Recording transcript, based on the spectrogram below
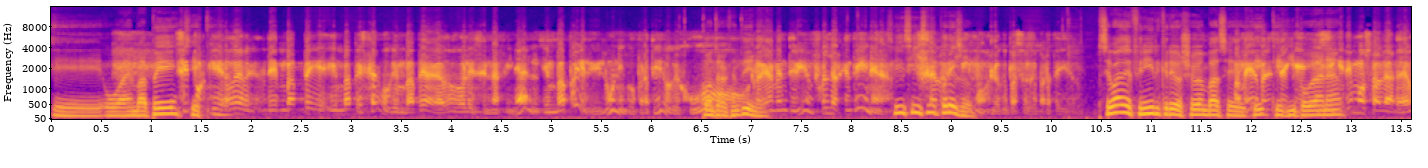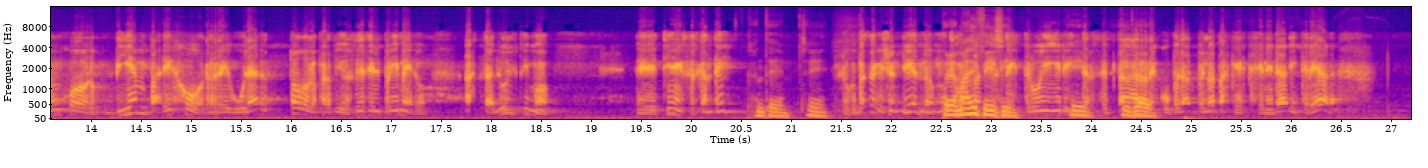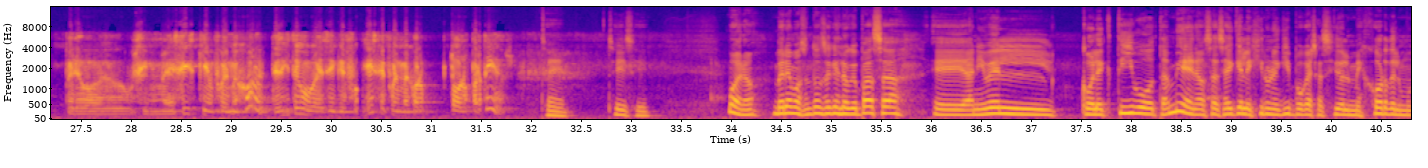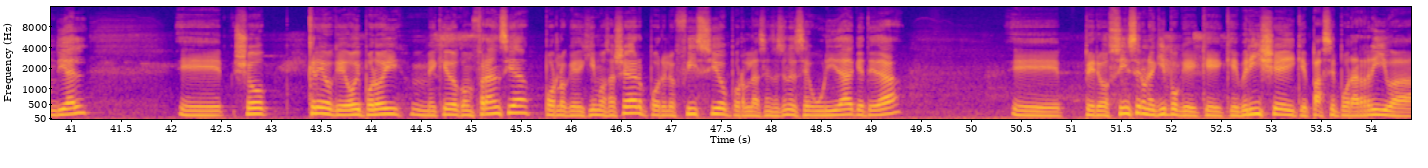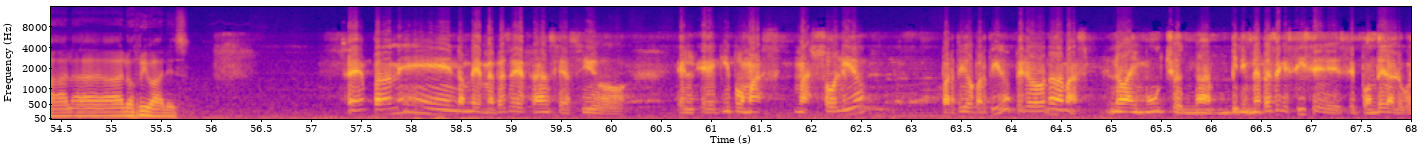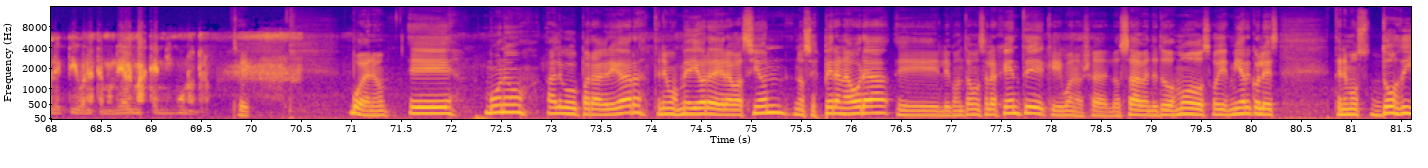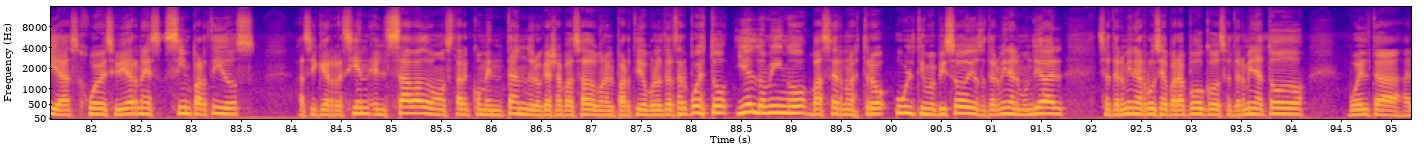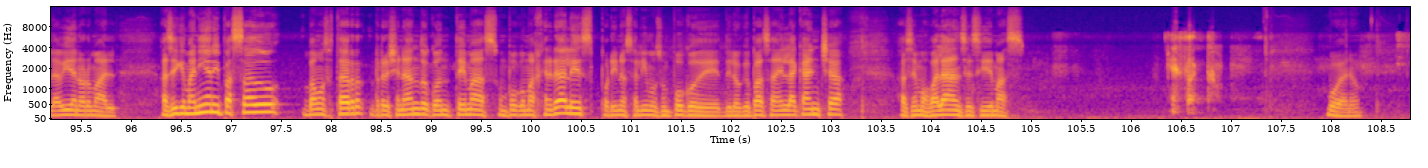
Eh, o a Mbappé. Sí, porque, a ver, de Mbappé, Mbappé es algo que Mbappé haga dos goles en la final. Mbappé, el único partido que jugó Contra Argentina. realmente bien fue el de Argentina. Sí, sí, sí, por eso. lo que pasó ese partido. Se va a definir, creo yo, en base de qué, equipo gana. Si queremos hablar de un jugador bien parejo, regular todos los partidos, desde el primero hasta el último, eh, tiene que ser Sí. Lo que pasa es que yo entiendo, Pero es más difícil. Destruir, interceptar, recuperar pelotas que generar y crear. Pero si me decís quién fue el mejor, te tengo que decir que ese fue el mejor todos los partidos. Sí, sí, sí. Bueno, veremos entonces qué es lo que pasa. Eh, a nivel colectivo también, o sea, si hay que elegir un equipo que haya sido el mejor del Mundial, eh, yo creo que hoy por hoy me quedo con Francia, por lo que dijimos ayer, por el oficio, por la sensación de seguridad que te da, eh, pero sin ser un equipo que, brille y que pase por arriba a los rivales para mí también me parece que Francia ha sido el, equipo más, más sólido partido a partido, pero nada más. No hay mucho más. Me parece que sí se, se pondera lo colectivo en este mundial más que en ningún otro. Sí. Bueno, eh, Mono, algo para agregar. Tenemos media hora de grabación. Nos esperan ahora. Eh, le contamos a la gente que, bueno, ya lo saben de todos modos. Hoy es miércoles. Tenemos dos días, jueves y viernes, sin partidos. Así que recién el sábado vamos a estar comentando lo que haya pasado con el partido por el tercer puesto. Y el domingo va a ser nuestro último episodio. Se termina el Mundial, se termina Rusia para poco, se termina todo. Vuelta a la vida normal. Así que mañana y pasado vamos a estar rellenando con temas un poco más generales. Por ahí nos salimos un poco de, lo que pasa en la cancha. Hacemos balances y demás. Exacto. Bueno.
